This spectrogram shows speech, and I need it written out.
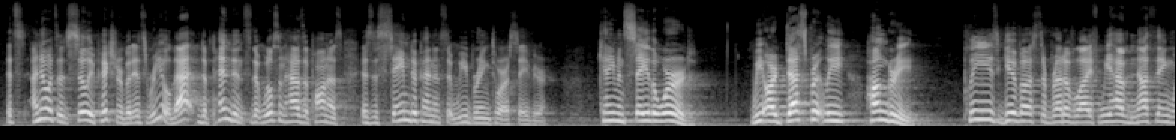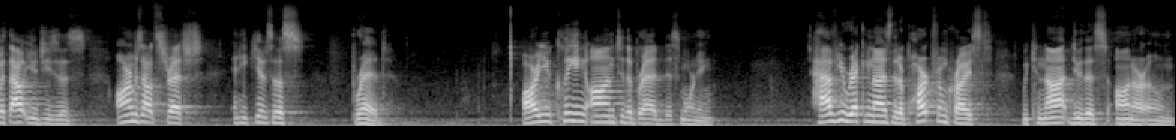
It's, I know it's a silly picture, but it's real. That dependence that Wilson has upon us is the same dependence that we bring to our Savior. Can't even say the word. We are desperately hungry. Please give us the bread of life. We have nothing without you, Jesus. Arms outstretched, and He gives us bread. Are you clinging on to the bread this morning? Have you recognized that apart from Christ, we cannot do this on our own?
